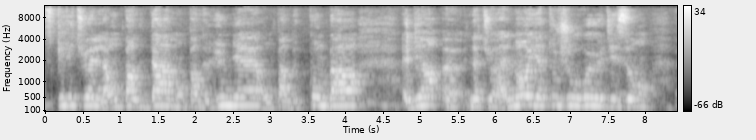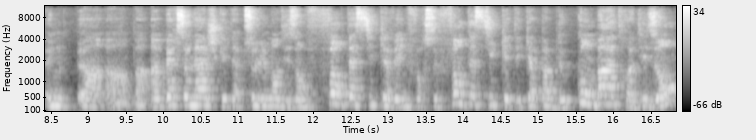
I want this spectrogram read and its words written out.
Spirituel, là, on parle d'âme, on parle de lumière, on parle de combat. Eh bien, naturellement, il y a toujours eu, disons, un, personnage qui était absolument, disons, fantastique, qui avait une force fantastique, qui était capable de combattre, disons,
